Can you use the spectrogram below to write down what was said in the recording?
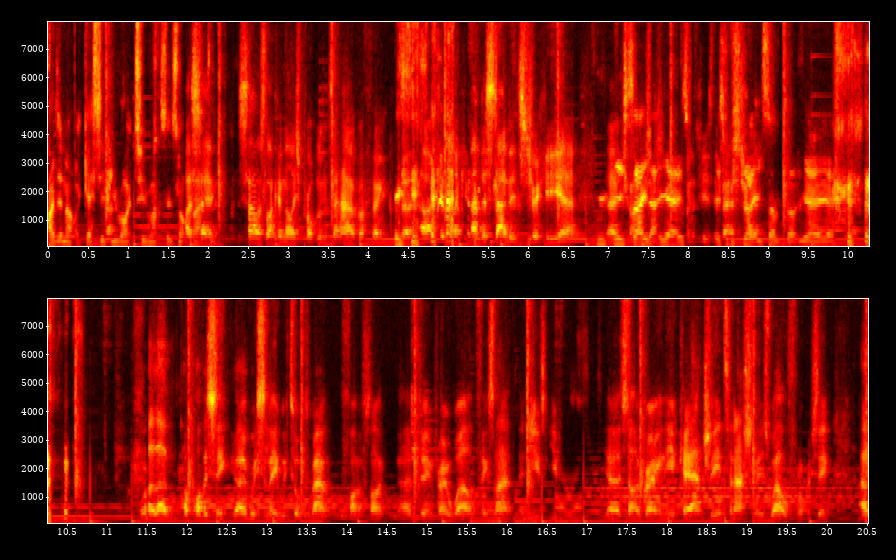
I don't know I guess if you write too much it's not I say, it sounds like a nice problem to have I think but I, can, I, can, understand it's tricky yeah. You, uh, you say that yeah it's, it's frustrating yeah. sometimes yeah yeah well um, obviously uh, recently we talked about flight uh, doing very well and things like that and you've, you've uh, started growing in the UK, actually internationally as well, from what we've seen. Uh,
